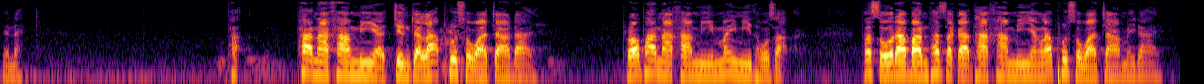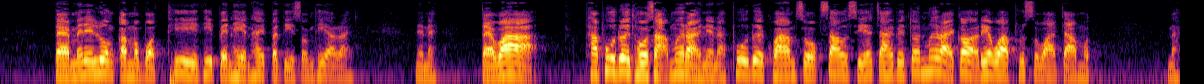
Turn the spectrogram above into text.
เห็นไหมพระนาคามีอะจึงจะละพุทธวาจาได้ เพราะพระนาคามีไม่มีโทสะพระโสดาบันพระสกทาคามียังรับพุทธวาจาไม่ได้ แต่ไม่ได้ล่วงกรรมบทที่ที่เป็นเหตุให้ปฏิสนธิอะไรเนี่ยนะแต่ว่าถ้าพูดด้วยโทสะเมื่อไหร่เนี่ยนะพูดด้วยความโศกเศร้าเสียใจเป็นต้นเมื่อไหร่ก็เรียกว่าพุทธวาจาหมดนะ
